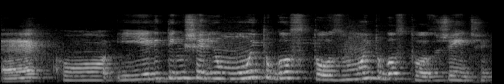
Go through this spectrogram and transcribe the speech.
Eco. E ele tem um cheirinho muito gostoso, muito gostoso, gente.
